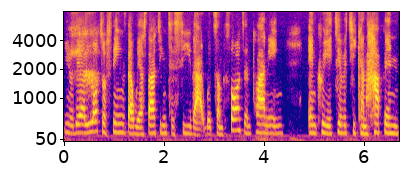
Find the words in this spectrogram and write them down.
you know, there are lots of things that we are starting to see that with some thought and planning and creativity can happen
